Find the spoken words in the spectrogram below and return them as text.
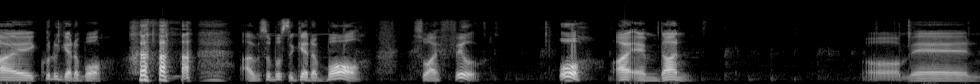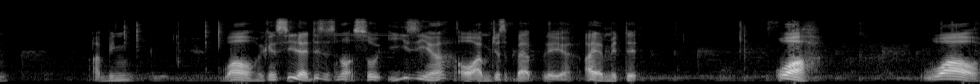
I couldn't get a ball. I'm supposed to get a ball so I failed. Oh I am done. Oh man. I've been wow you can see that this is not so easy huh? Or I'm just a bad player. I admit it. Wow. Wow.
